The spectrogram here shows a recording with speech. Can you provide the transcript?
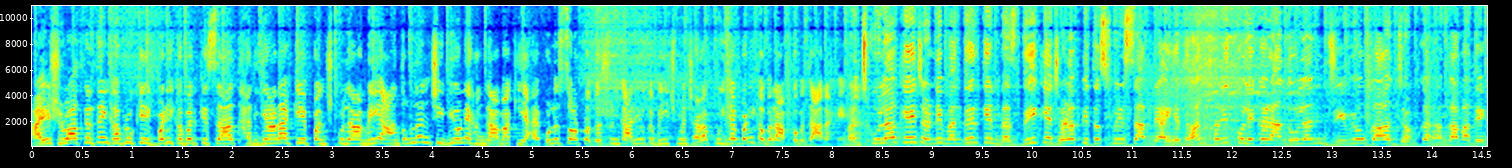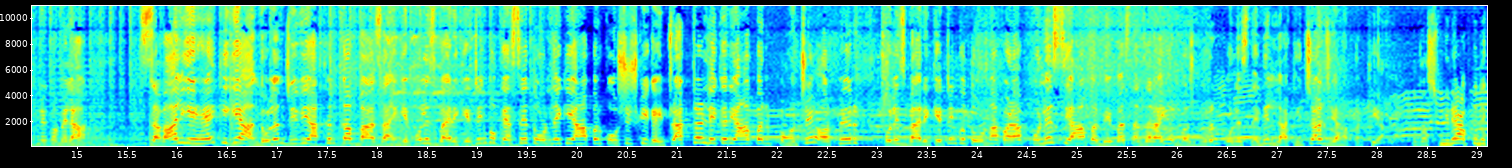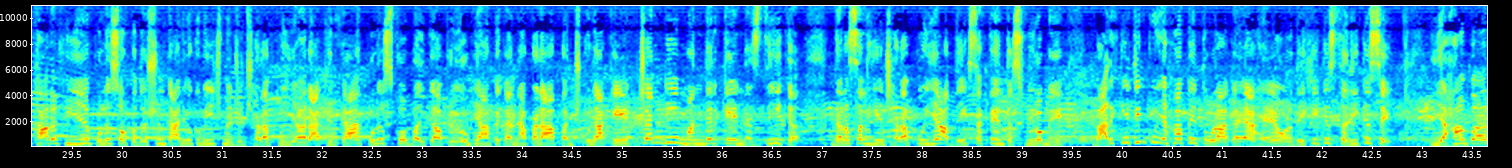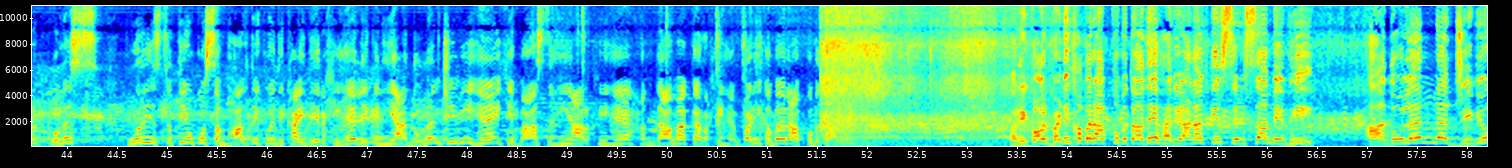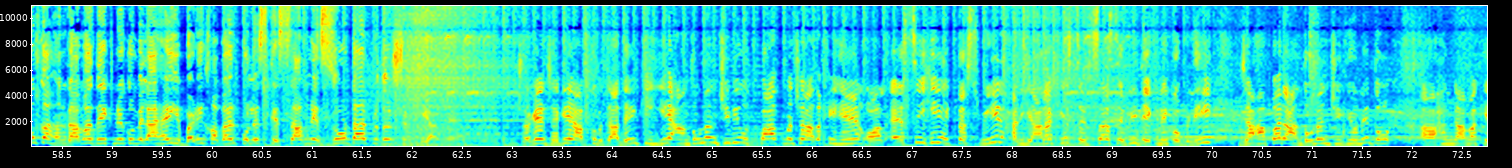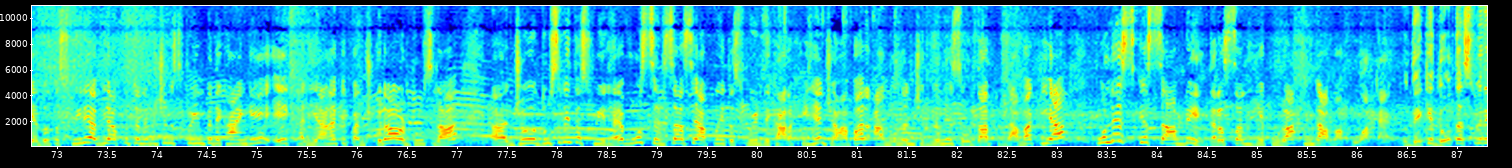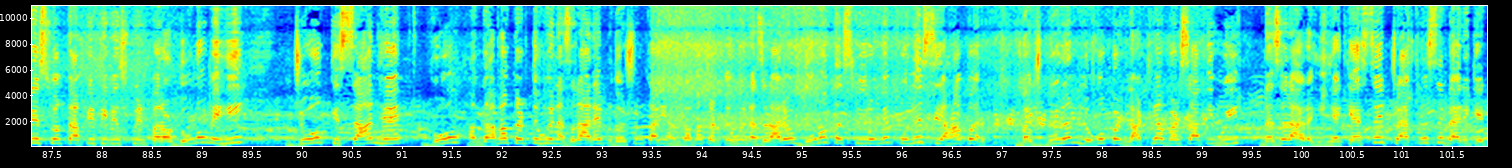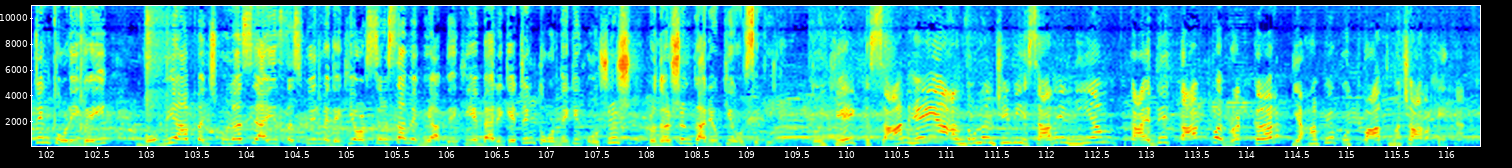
आइए शुरुआत करते हैं खबरों की एक बड़ी खबर के साथ। हरियाणा के पंचकुला में आंदोलन जीवियों ने हंगामा किया है। पुलिस और प्रदर्शनकारियों के बीच में झड़प हुई है। बड़ी खबर आपको बता रहे हैं। पंचकुला के चंडी मंदिर के नज़दीक के झड़प की तस्वीर सामने आई है। धान खरीद को लेकर आंदोलन जीवियों का जमकर हंगामा देखने को मिला। सवाल यह है कि ये आंदोलन जीवी आखिर कब बाज आएँगे? पुलिस बैरिकेटिंग को कैसे तोड़ने की यहाँ पर कोशिश की गई? ट्रैक्टर लेकर यहाँ पर पहुँचे और फिर पुलिस बैरिकेटिंग को तोड़ना पड़ा। पुलिस यहाँ पर बेबस नज़र आई और मजबूरन पुलिस ने भी लाठीचार्ज यहाँ पर किया। तो तस्वीरें आपको दिखा रही हैं। पुलिस और प्रदर्शनकारियों के बीच में जो झड़प हुई है और आखिरकार पुलिस को बल का प्रयोग यहाँ पे करना पड़ा। पंचकुला के चंडी मंदिर के नज़दीक दरअसल ये झड़प हुई है। आप देख सकते हैं इन तस्वीरों में बैरिकेटिंग को यहाँ पे तोड़ा गया है और देखिए किस तरीके से यहाँ पर पुलिस पूरी स्थितियों को संभालते हुए दिखाई दे रही है, लेकिन ये आंदोलन जीवी हैं, ये बास नहीं आ रहे हैं, हंगामा कर रहे हैं। बड़ी खबर आपको बता रहे और एक और बड़ी खबर आपको बता दें, हरियाणा के सिरसा में भी आंदोलन जीवियों का हंगामा देखने को मिला है। ये बड़ी खबर पुलिस के सामने जोरदार प्रदर्शन किया गया जगह जगह आपको बता दें कि ये आंदोलन जीवी उत्पात मचा रहे हैं और ऐसी ही एक तस्वीर हरियाणा के सिरसा से भी देखने को मिली, जहाँ पर आंदोलन जीवियों ने दो हंगामा किया। दो तस्वीरें अभी आपको टेलीविज़न स्क्रीन पर दिखाएँगे। एक हरियाणा के पंचकुला और दूसरा जो दूसरी तस्वीर है, वो सिरसा से आपको ये तस्वीर दिखा रहे हैं, जहाँ पर आंदोलन जीवियों ने जोरदार हंगामा किया। पुलिस के सामने दरअसल ये पूरा हंगामा हुआ है। तो देखिए, दो तस्वीरें इस वक्त आपके टीवी स्क्रीन पर और दोनों में ही जो किसान है, वो हंगामा करते हुए नज़र आ रहे हैं, प्रदर्शनकारी हंगामा करते हुए नज़र आ रहे हैं। और दोनों तस्वीरों में पुलिस यहाँ पर मजबूरन लोगों पर लाठियाँ बरसाती हुई नज़र आ रही है। कैसे ट्रैक्टर से बैरिकेटिंग तोड़ी गई, वो भी आप पंचकुला से आई इस तस्वीर में देखिए और सिरसा में भी आप देखिए, बैरिकेटिंग तोड़ने की कोशिश प्रदर्शनकारियों की ओर से की गई। तो ये किसान है, या आंदोलन जीवी सारे नियम, कायदे, ताक पर रखकर यहाँ पे उत्पात मचा रहे हैं।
